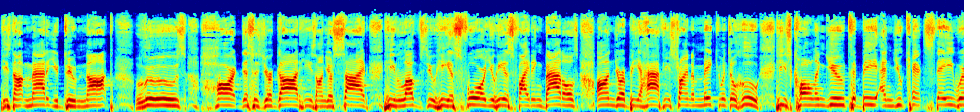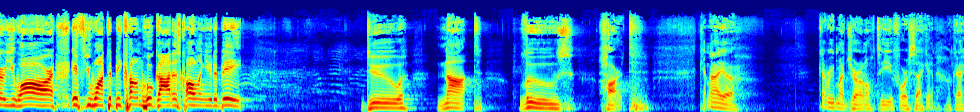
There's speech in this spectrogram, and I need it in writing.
He's not mad at you. Do not lose heart. This is your God. He's on your side. He loves you. He is for you. He is fighting battles on your behalf. He's trying to make you into who He's calling you to be, and you can't stay where you are if you want to become who God is calling you to be. Do not lose heart. Can I, uh, can I read my journal to you for a second? Okay?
